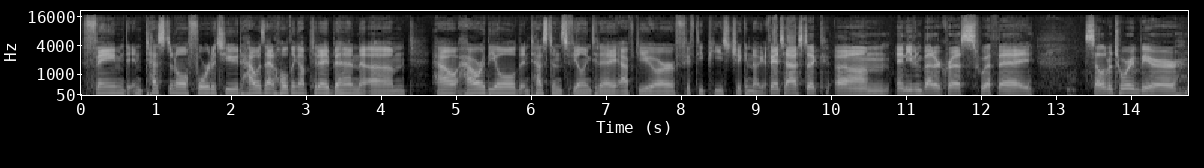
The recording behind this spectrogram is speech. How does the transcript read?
famed intestinal fortitude? How is that holding up today, Ben? Um, how how are the old intestines feeling today after your 50 piece chicken nugget? Fantastic. Um, and even better, Chris, with a celebratory beer.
